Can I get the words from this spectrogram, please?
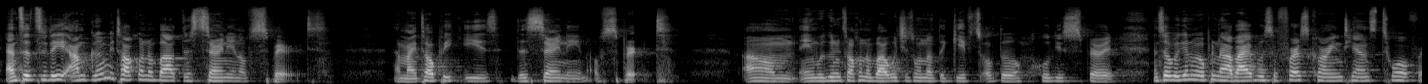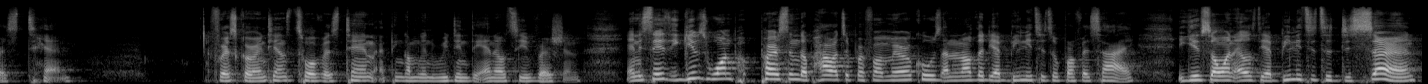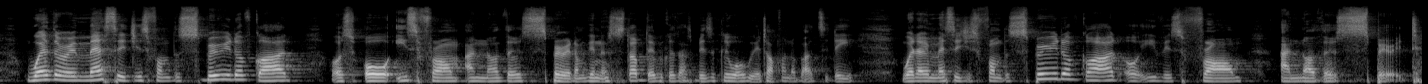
And so today I'm going to be talking about discerning of spirit. And my topic is discerning of spirit. Um, and we're going to be talking about which is one of the gifts of the Holy Spirit. And so we're going to opening our Bibles to 1 Corinthians 12, verse 10. 1 Corinthians 12, verse 10. I think I'm going to read in the NLT version. And it says, It gives one person the power to perform miracles and another the ability to prophesy. It gives someone else the ability to discern whether a message is from the Spirit of God or is from another spirit. I'm going to stop there because that's basically what we're talking about today. Whether a message is from the Spirit of God or if it's from another spirit.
